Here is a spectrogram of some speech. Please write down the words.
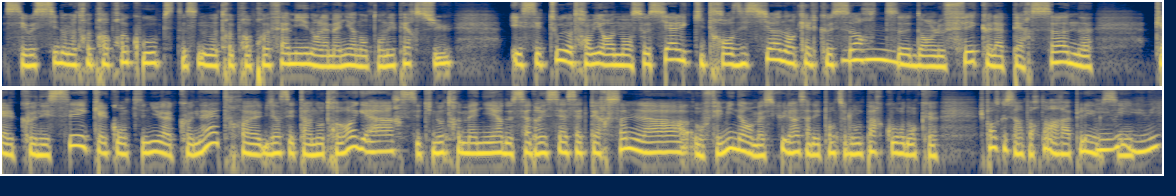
c'est aussi dans notre propre couple, c'est aussi dans notre propre famille, dans la manière dont on est perçu. Et c'est tout notre environnement social qui transitionne en quelque sorte Mmh. dans le fait que la personne qu'elle connaissait, qu'elle continue à connaître, eh bien c'est un autre regard, c'est une autre manière de s'adresser à cette personne-là, au féminin, au masculin, ça dépend selon le parcours. Donc euh, je pense que c'est important à rappeler Et aussi. oui, et oui.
